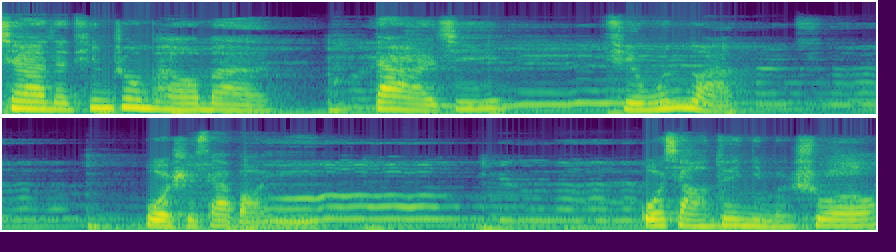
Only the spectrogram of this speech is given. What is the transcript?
亲爱的听众朋友们，戴耳机听温暖。我是赛宝仪，我想对你们说，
